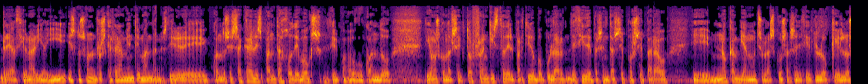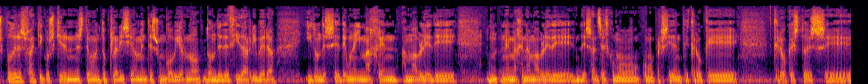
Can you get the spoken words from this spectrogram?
reaccionaria. Y estos son los que realmente mandan. Es decir, eh, cuando se saca el espantajo de Vox, es decir, cuando, digamos, cuando el sector franquista del Partido Popular decide presentarse por separado, eh, no cambian mucho las cosas. Es decir, lo que los poderes fácticos quieren en este momento clarísimamente es un gobierno donde decida Rivera y donde se dé una imagen amable de una imagen amable de de, Sánchez como, como, presidente. Creo que creo que esto es eh,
